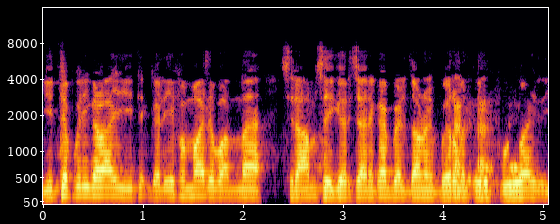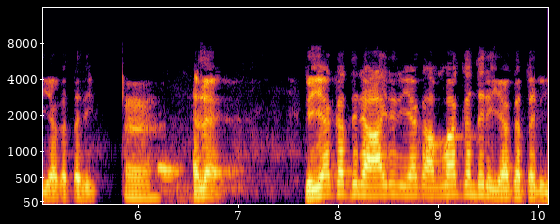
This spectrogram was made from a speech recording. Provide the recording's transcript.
ഈറ്റപ്പുലികളായി ഈറ്റ ഗലീഫന്മാര് വന്ന ഇസ്ലാം സ്വീകരിച്ച അതിനേക്കാൾ വലുതാണ് വെറും ഒരു പുഴുവായി റിയാക്കത്തലി അല്ലേ? ലിയാക്കത്തലി ആയിരം റിയാക്ക അള്ളാഹ് എന്ത് റിയാക്കത്തലി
